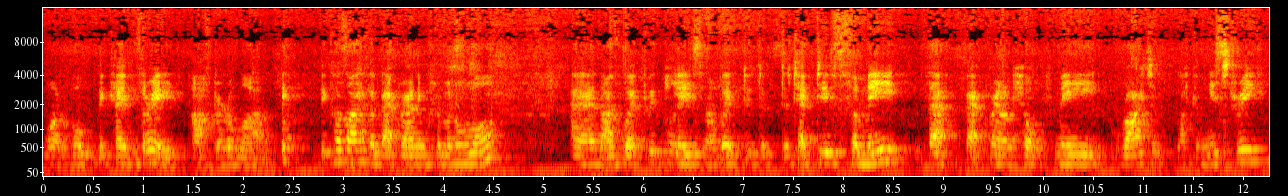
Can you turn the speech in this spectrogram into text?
one book became three after a while. Because I have a background in criminal law and I've worked with police and I've worked with de- detectives, for me, that background helped me write a, like a mystery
